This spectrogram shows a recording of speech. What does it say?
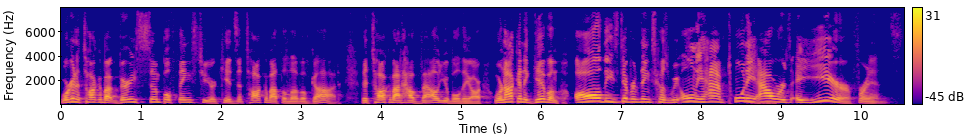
We're going to talk about very simple things to your kids that talk about the love of God, that talk about how valuable they are. We're not going to give them all these different things because we only have 20 hours a year, friends.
